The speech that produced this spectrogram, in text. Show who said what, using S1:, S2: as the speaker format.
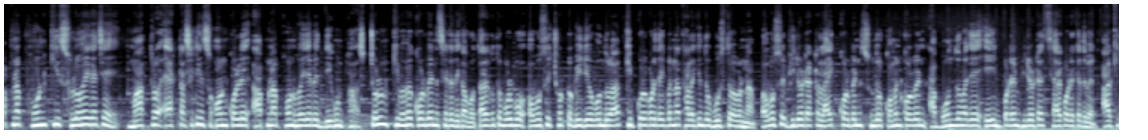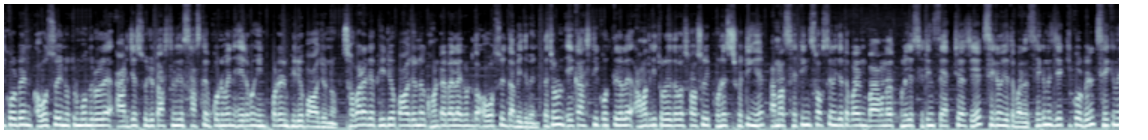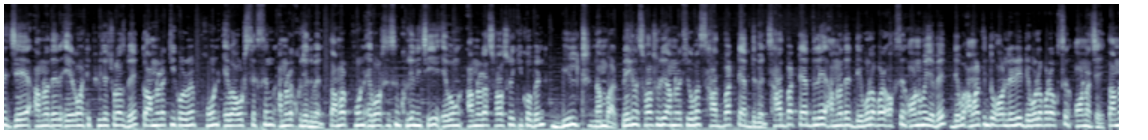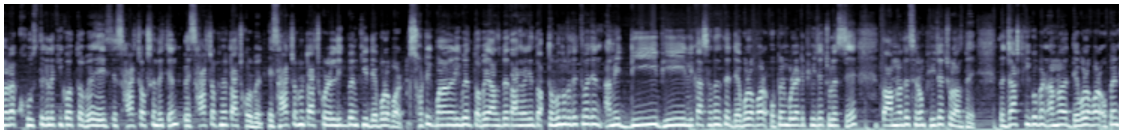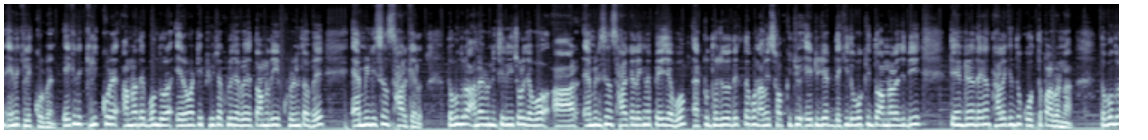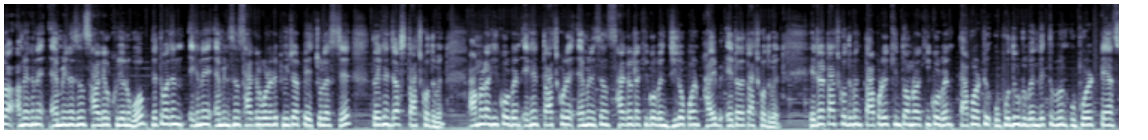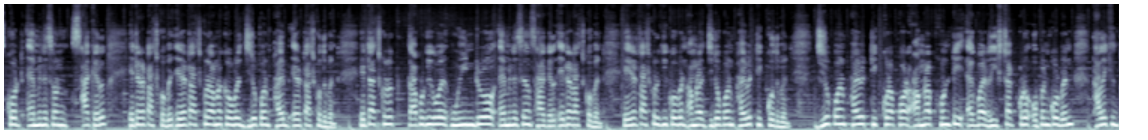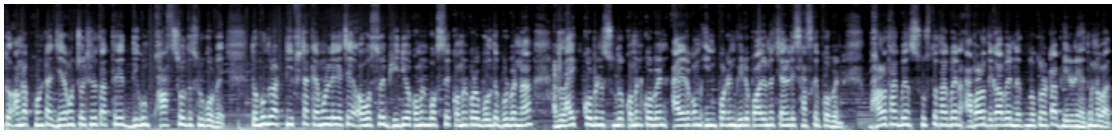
S1: আপনার ফোন কি স্লো হয়ে গেছে? মাত্র একটা সেটিংস অন করলে আপনার ফোন হয়ে যাবে দ্বিগুণ ফাস্ট চলুন কীভাবে করবেন সেটা দেখাবো। তার তো বলব, অবশ্যই ছোট্ট ভিডিও বন্ধুরা কিপ করে করে দেখবেন না, তাহলে কিন্তু বুঝতে পারবেন না। অবশ্যই ভিডিওটা একটা লাইক করবেন, সুন্দর কমেন্ট করবেন, আর বন্ধুদের মাঝে এই ইম্পর্টেন্ট ভিডিওটা শেয়ার করে রেখে দেবেন। আর কি করবেন? অবশ্যই নতুন বন্ধু হলে আর যে সুযোগ টাস্টকে সাবস্ক্রাইব করবেন এরকম ইম্পর্টেন্ট ভিডিও পাওয়ার জন্য। সবার আগে ভিডিও পাওয়ার জন্য ঘণ্টা বেলা ঘণ্টা অবশ্যই দাবি দেবেন। তা চলুন এই কাজটি করতে গেলে আমাদেরকে চলে যেতে হবে সরাসরি ফোনের সেটিংয়ে আমরা সেটিংস অপশনে যেতে পারেন বা আমাদের ফোনে যে সেটিংস অ্যাপটি আছে, সেখানে যেতে পারেন। সেখানে যে কি করবেন? সেখানে যে আমাদের এরকম একটি ফিচার চলে আসবে, তো আপনারা কি করবেন? ফোন অ্যাবাউট সেকশন আমরা খুঁজে নেবেন। তো আমার ফোন অ্যাবাউট সেকশন খুঁজে নিচ্ছি এবং আপনারা সরাসরি কি করবেন? বিল্ড নাম্বার এখানে সরাসরি আপনারা কি করবেন? সাতবার ট্যাপ দেবেন। সাতবার ট্যাপ দিলে আমাদের ডেভেলপার অপশন অন হয়ে যাবে। আমার কিন্তু অলরেডি ডেভেলপার অপশন অন আছে। তো আপনারা খুঁজতে গেলে কি করতে হবে? এই যে সার্চ অপশন দেখছেন, এই সার্চ অপশনে টাচ করবেন। এই সার্চ অপশনে টাচ করে লিখবেন কি ডেভেলপার সঠিক বানানে লিখবেন, তবে আসবে তাছাড়া কিন্তু তো বন্ধুরা দেখতে পাচ্ছেন, আমি ডি ভি লিখার সাথে সাথে ডেভেলপার ওপেন বলে একটা ফিউচার চলে এসছে। তো আপনাদের সেরকম ফিউচার চলে আসবে। তো জাস্ট কি করবেন? আপনারা ডেভেলপার ওপেন এখানে ক্লিক করবেন। এখানে ক্লিক করে আপনাদের বন্ধুরা এরকম একটি ফিউচার খুলে যাবে, তো আপনাদেরকে খুলে নিতে হবে অ্যামিনিশন সার্কেল তো বন্ধুরা, আমি একটু নিচের দিকে চলে যাব, আর অ্যামিনিশন সার্কেল এখানে পেয়ে যাব। একটু ধৈর্য ধরে দেখতে থাকুন, আমি সব কিছু এ টু জেড দেখিয়ে দেবো, কিন্তু আপনারা যদি টেনে টেনে দেখেন, তাহলে কিন্তু করতে পারবেন না। তো বন্ধুরা, আমি এখানে অ্যামিনেশন সার্কেল খুঁজে নেব। দেখতে পাচ্ছেন, এখানে অ্যামিনেশন সার্কেল বলে একটা ফিউচার পেজ চলে এসছে, তো এখানে জাস্ট টাচ করে দেবেন। আপনারা কী করবেন, এখানে টাচ করে অ্যামিনেশন সার্কেলটা কী করবেন জিরো পয়েন্ট ফাইভ এটাতে টাচ করে দেবেন। এটা টাচ করে দেবেন, তারপরে কিন্তু আমরা কী করবেন, তারপর একটু উপর উঠবেন, দেখতে পাবেন উপরে ট্যাচ কোড অ্যামিনেশন সার্কেল এটাকে টাচ করবেন। এটা টাচ করে আমরা করবেন জিরো পয়েন্ট ফাইভ এটা টাচ করে দেবেন। এটা টাচ করে তারপর কী করবেন? উইন্ডো অ্যামিনেশন সার্কেল এটা টাচ করবেন। এটা টাচ করে কী করবেন? আমরা জিরো পয়েন্ট ফাইভে টিক করে দেবেন। জিরো পয়েন্ট ফাইভে টিক করার পর আমরা ফোনটি একবার রিস্টার্ট করে ওপেন করবেন। তাহলে কিন্তু আমরা ফোনটা যেরকম চলছিল তার থেকে দ্বিগুণ ফাস্ট চলতে শুরু করবে। তো বন্ধুরা, টিপসটা কেমন লেগেছে? অবশ্যই ভিডিও কমেন্ট বক্সে কমেন্ট করে বলতে ভুলবেন না। আর লাইক করবেন, সুন্দর কমেন্ট করবেন। আর এরকম ইম্পর্টেন্ট ভিডিও পাওয়ার জন্য চ্যানেলটি সাবস্ক্রাইব করবেন। ভালো থাকবেন, সুস্থ থাকবেন। আবারও দেখা হবে নতুন একটা ভিডিও নিয়ে। ধন্যবাদ।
